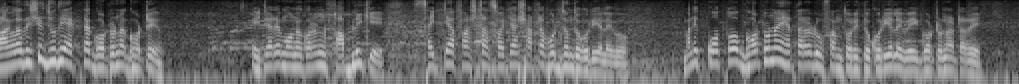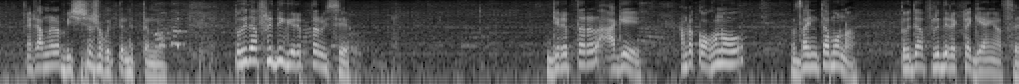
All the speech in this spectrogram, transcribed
বাংলাদেশে যদি একটা ঘটনা ঘটে, এটারে মনে করেন পাবলিকে চারটা, পাঁচটা, ছয়টা, সাতটা পর্যন্ত করিয়া লাগব মানে কত ঘটনায় হেতারা রূপান্তরিত করিয়া লাগবে এই ঘটনাটারে। এটা আপনারা বিশ্বাসও করতে নিতেন না। তহিদ আফ্রিদি গ্রেপ্তার হয়েছে গ্রেপ্তারের আগে আমরা কখনো জানতামও না তহিদ আফ্রিদির একটা গ্যাং আছে।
